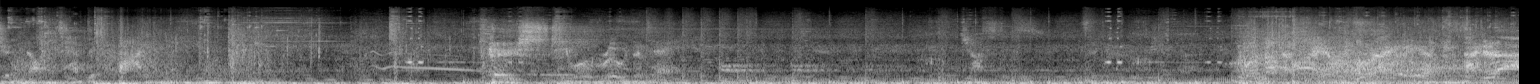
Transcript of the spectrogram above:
should not have by me. Haste. You will ruin the day. Justice is a good creature. Will not fire me! And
